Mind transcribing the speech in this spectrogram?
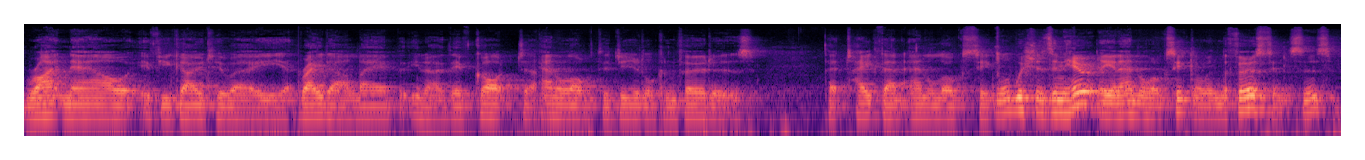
right now, if you go to a radar lab, you know they've got uh, analog to digital converters that take that analog signal, which is inherently an analog signal in the first instance,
